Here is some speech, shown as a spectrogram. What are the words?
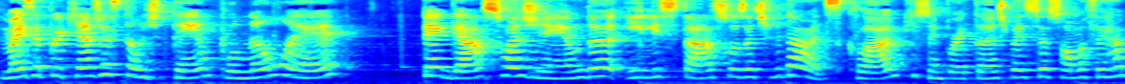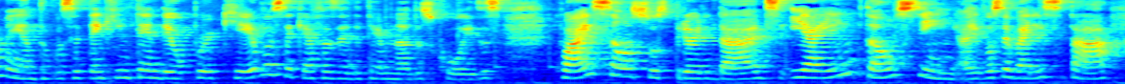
Mas é porque a gestão de tempo não é pegar a sua agenda e listar as suas atividades. Claro que isso é importante, mas isso é só uma ferramenta. Você tem que entender o porquê você quer fazer determinadas coisas, quais são as suas prioridades e aí então sim, aí você vai listar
